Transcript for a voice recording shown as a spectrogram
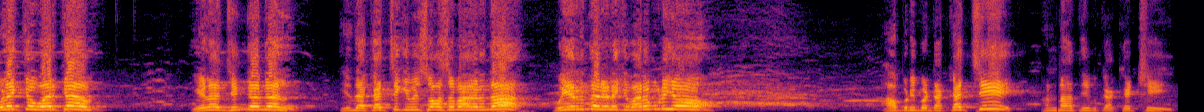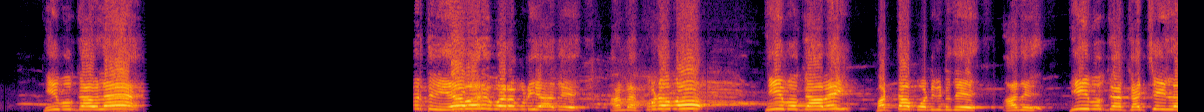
உழைக்க வர்க்கம் இளஞ்சிங்கங்கள் இந்த கட்சிக்கு விசுவாசமாக இருந்தா உயர்ந்த நிலைக்கு வர முடியும். அப்படிப்பட்ட கட்சி அண்ணா திமுக கட்சி. திமுகவுல எவரும் வர முடியாது. அந்த குடும்பம் திமுகவை பட்டா போட்டுக்கிட்டது. அது திமுக கட்சி இல்ல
